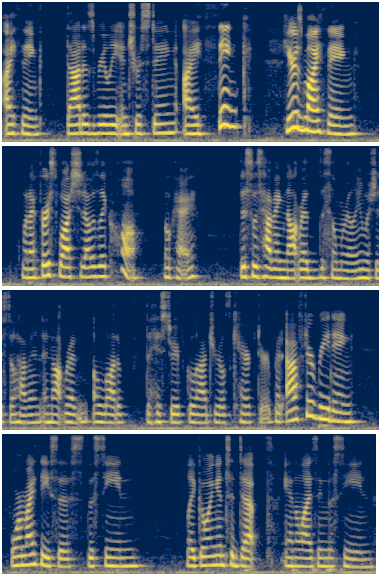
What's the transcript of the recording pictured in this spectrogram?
I think that is really interesting. I think here's my thing. When I first watched it, I was like, huh, okay. This was having not read the Silmarillion, which I still haven't, and not read a lot of the history of Galadriel's character. But after reading for my thesis the scene like going into depth analyzing the scene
